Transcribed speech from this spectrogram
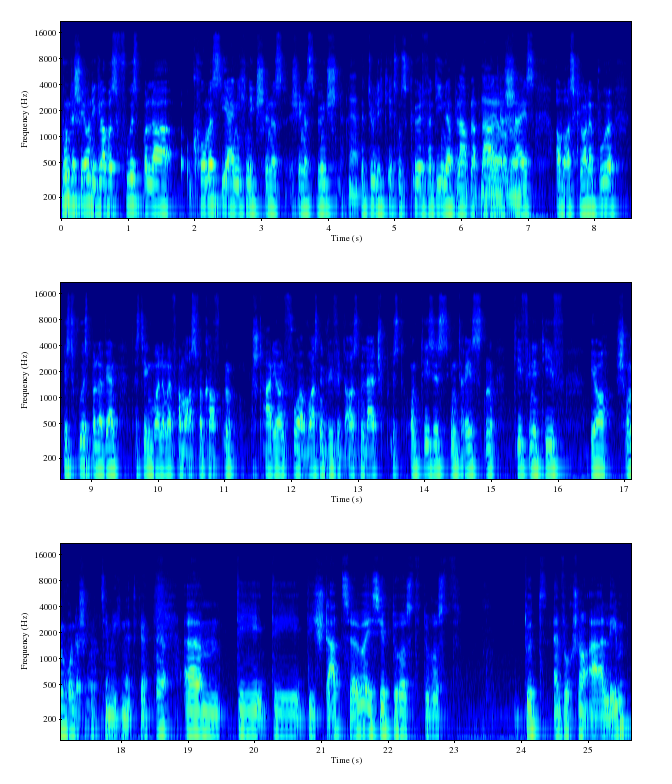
wunderschön und ich glaube, als Fußballer kann man sich eigentlich nichts Schönes, Schönes wünschen. Ja. Natürlich geht es ums Geld verdienen, bla bla bla, Ja, ja, der Scheiß. Aber als kleiner Bub willst du Fußballer werden, dass du irgendwann einmal vor einem ausverkauften Stadion vor, weiß nicht wie viel tausend Leute spielst. Und das ist in Dresden definitiv ja schon wunderschön. Ziemlich nett, gell? Ja. Ähm, die, die, die Stadt selber, ich sehe, du hast, du hast dort einfach schon auch ein Leben.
